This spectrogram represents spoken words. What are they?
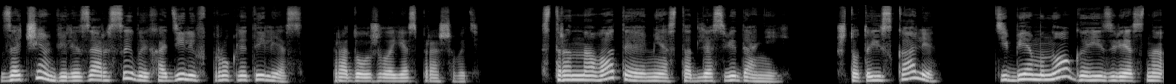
Зачем Велизар с Ивой ходили в проклятый лес? продолжила я спрашивать. Странноватое место для свиданий. Что-то искали? Тебе много известно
